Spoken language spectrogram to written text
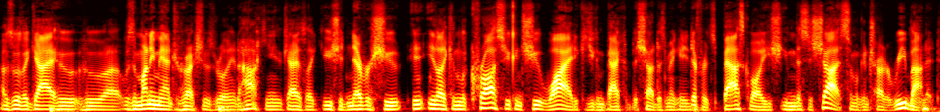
I was with a guy who who uh, was a money manager who actually was really into hockey. And the guy's like, you should never shoot. You know, like in lacrosse, you can shoot wide because you can back up the shot. Doesn't make any difference. Basketball, you, should, you miss a shot, someone can try to rebound it.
